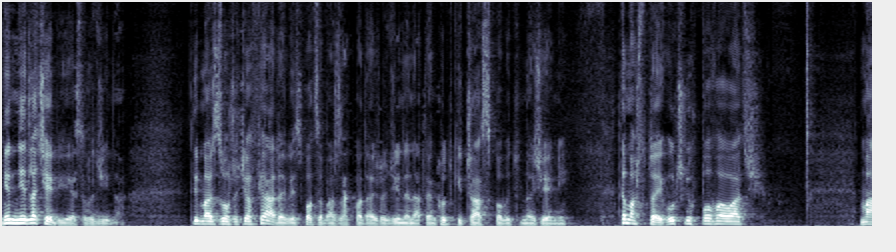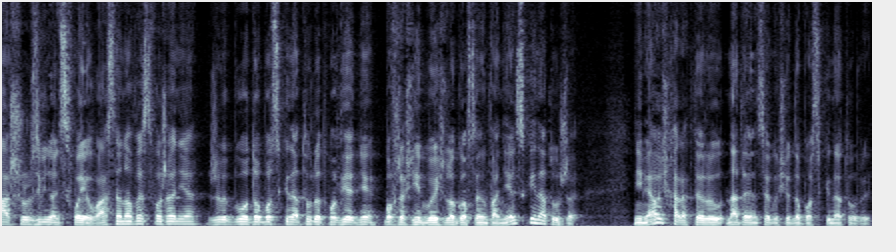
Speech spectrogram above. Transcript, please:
nie, nie dla ciebie jest rodzina. Ty masz złożyć ofiarę, więc po co masz zakładać rodzinę na ten krótki czas pobytu na ziemi? Ty masz tutaj uczniów powołać, masz rozwinąć swoje własne nowe stworzenie, żeby było do boskiej natury odpowiednie, bo wcześniej byłeś logosem w anielskiej naturze. Nie miałeś charakteru nadającego się do boskiej natury,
